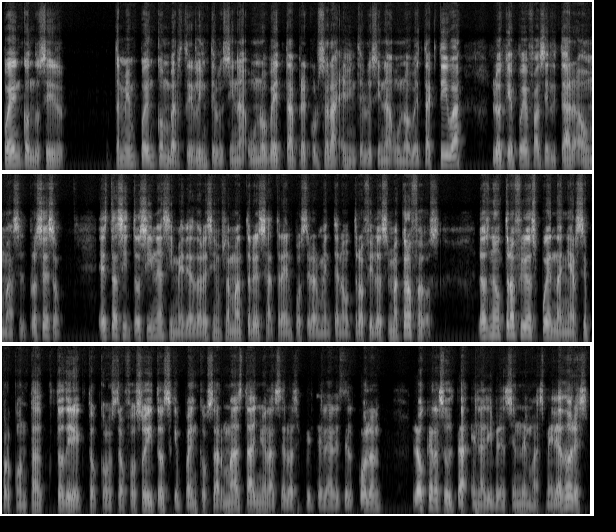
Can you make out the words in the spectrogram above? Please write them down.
pueden conducir, también pueden convertir la interleucina 1 beta precursora en interleucina 1 beta activa, lo que puede facilitar aún más el proceso. Estas citocinas y mediadores inflamatorios atraen posteriormente a neutrófilos y macrófagos. Los neutrófilos pueden dañarse por contacto directo con los trofozoitos que pueden causar más daño a las células epiteliales del colon, lo que resulta en la liberación de más mediadores.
